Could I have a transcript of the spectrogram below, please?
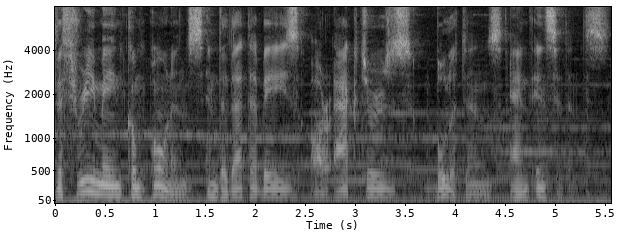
The three main components in the database are actors, bulletins, and incidents.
